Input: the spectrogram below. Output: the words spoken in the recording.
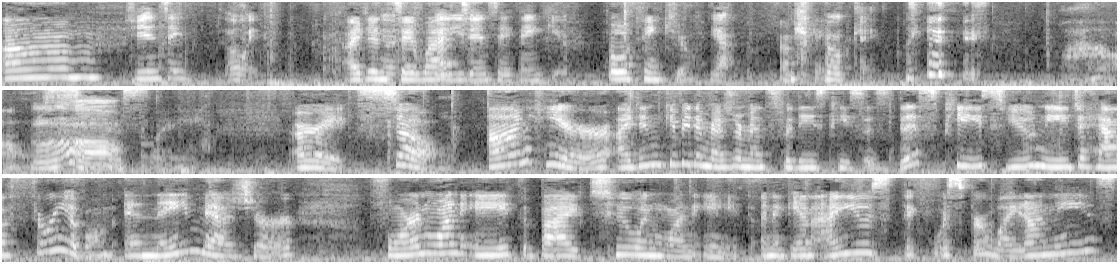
Um, She didn't say. Oh wait. I didn't Uh, say what. You didn't say thank you. Oh, thank you. Yeah. Okay. Okay. Wow. Oh. Seriously. All right. So on here, I didn't give you the measurements for these pieces. This piece, you need to have three of them, and they measure four and one eighth by two and one eighth. And again, I use thick whisper white on these,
